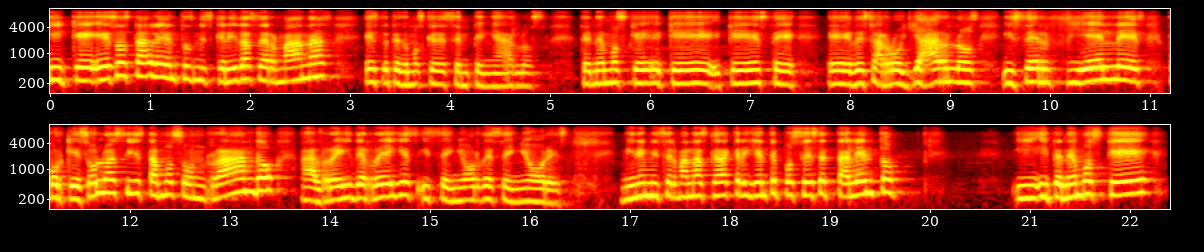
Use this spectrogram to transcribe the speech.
y que esos talentos, mis queridas hermanas, este, tenemos que desempeñarlos, tenemos que, que, que este, eh, desarrollarlos y ser fieles, porque solo así estamos honrando al Rey de Reyes y Señor de Señores. Miren, mis hermanas, cada creyente posee ese talento y, y tenemos que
